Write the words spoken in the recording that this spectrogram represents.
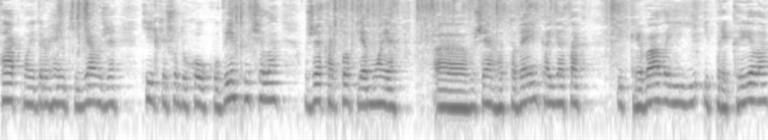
Так, мої дорогенькі, я вже тільки що духовку виключила, вже картопля моя е, вже готовенька. Я так відкривала її і прикрила.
